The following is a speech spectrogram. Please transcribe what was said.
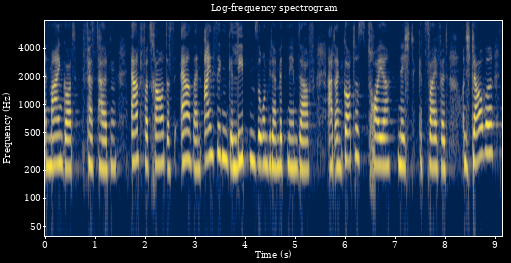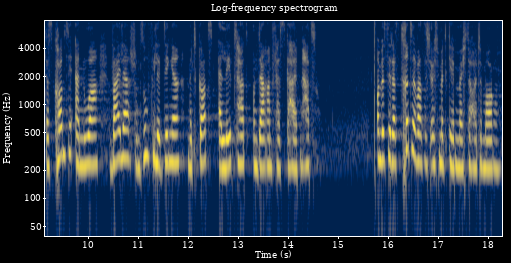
in meinen Gott festhalten. Er hat vertraut, dass er seinen einzigen geliebten Sohn wieder mitnehmen darf. Er hat an Gottes Treue nicht gezweifelt. Und ich glaube, das konnte er nur, weil er schon so viele Dinge mit Gott erlebt hat und daran festgehalten hat. Und wisst ihr, das Dritte, was ich euch mitgeben möchte heute Morgen,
